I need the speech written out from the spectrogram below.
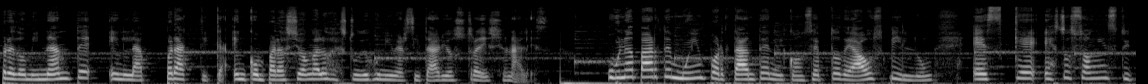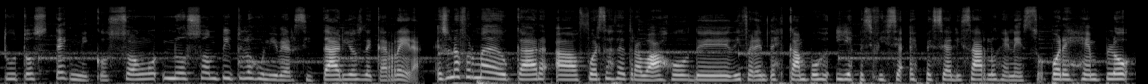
predominante en la práctica en comparación a los estudios universitarios tradicionales. Una parte muy importante en el concepto de Ausbildung es que estos son institutos técnicos, son, no son títulos universitarios de carrera. Es una forma de educar a fuerzas de trabajo de diferentes campos y especializarlos en eso. Por ejemplo,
